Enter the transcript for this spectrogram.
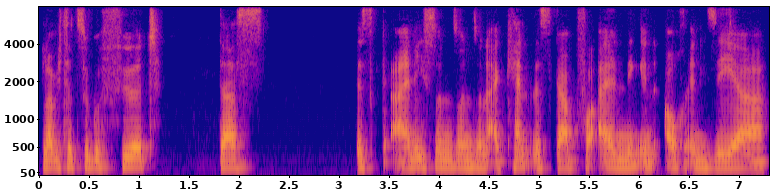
glaube ich, dazu geführt, dass es eigentlich so, so, so eine Erkenntnis gab, vor allen Dingen in, auch in sehr,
